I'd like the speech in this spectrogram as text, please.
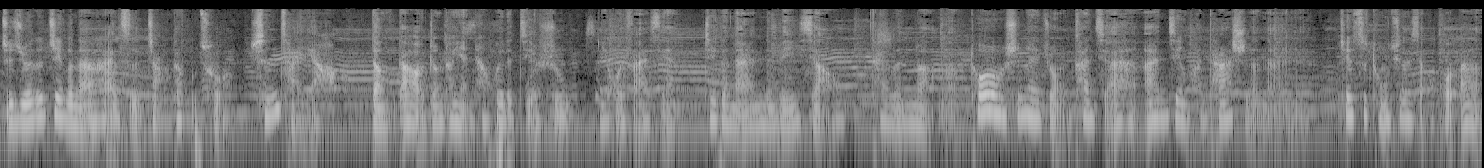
只觉得这个男孩子长得不错，身材也好，等到整场演唱会的结束，你会发现这个男人的微笑。太温暖了。t o r o 是那种看起来很安静、很踏实的男人。这次同去的小伙伴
